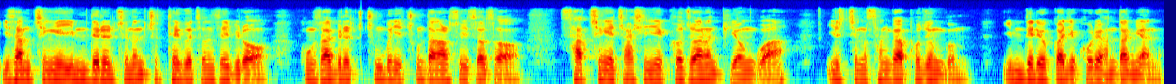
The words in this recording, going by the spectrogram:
2, 3층에 임대를 주는 주택의 전세비로 공사비를 충분히 충당할 수 있어서 4층에 자신이 거주하는 비용과 1층 상가 보증금, 임대료까지 고려한다면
